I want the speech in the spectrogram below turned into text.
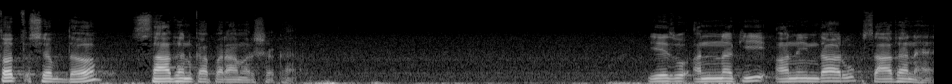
तत् शब्द साधन का परामर्शक है। ये जो अन्न की अनिंदा रूप साधन है,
